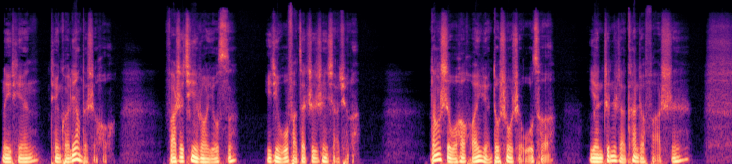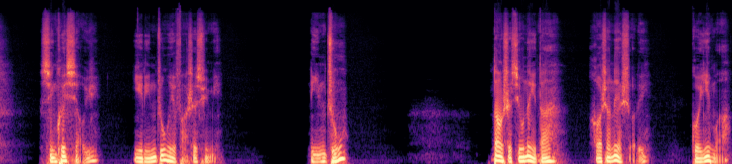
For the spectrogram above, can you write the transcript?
那天天快亮的时候，法师气若游丝，已经无法再支撑下去了。当时我和怀远都束手无策，眼睁睁的看着法师。幸亏小玉以灵珠为法师续命。灵珠。道士修内丹，和尚炼舍利，鬼一马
